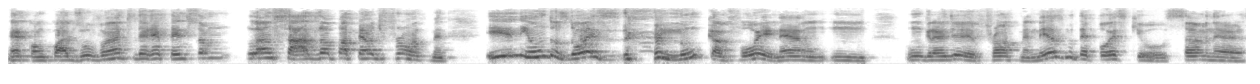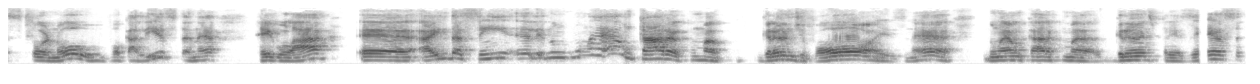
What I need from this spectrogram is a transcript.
né, como coadjuvantes, de repente são lançados ao papel de frontman. E nenhum dos dois nunca foi né, um, um, um, grande frontman, mesmo depois que o Sumner se tornou vocalista né, regular, é, ainda assim ele não, não é um cara com uma grande voz, né? não é um cara com uma grande presença.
